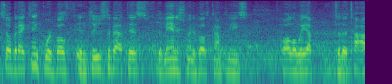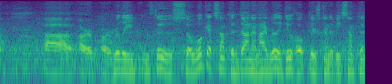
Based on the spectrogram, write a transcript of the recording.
So, but I think we're both enthused about this. The management of both companies, all the way up to the top, uh, are, are really enthused. So we'll get something done, and I really do hope there's going to be something,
